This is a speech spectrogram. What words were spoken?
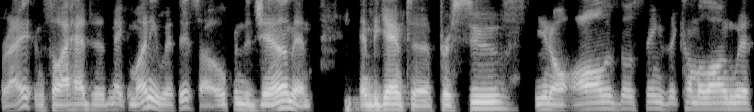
right? And so I had to make money with it. So I opened the gym and and began to pursue, you know, all of those things that come along with,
